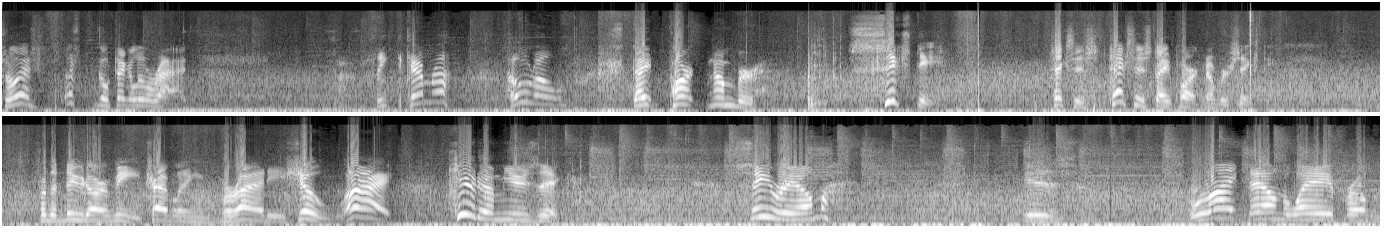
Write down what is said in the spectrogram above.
So let's let's go take a little ride. Seat the camera, hold on. State Park number 60. Texas, Texas State Park number 60 for the Dude RV Traveling Variety Show. All right, cue the music. Sea Rim is right down the way from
